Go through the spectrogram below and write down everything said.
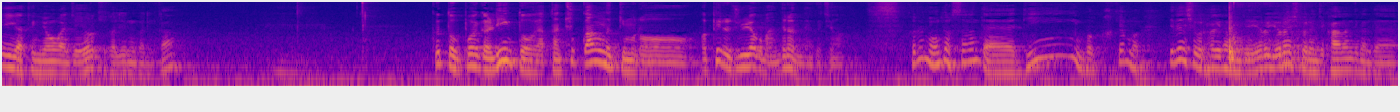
애기 같은 경우가 이제 이렇게 걸리는 거니까. 그것도 보니까 링도 약간 축광 느낌으로 어필을 주려고 만들었네, 그죠? 그런 용도로 쓰는데 니뭐 크게 뭐 이런 식으로 하게 되면 이제 이런 이런 식으로 이제 가는 건데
